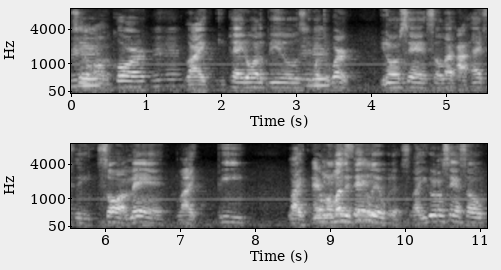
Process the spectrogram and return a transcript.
seen him Mhm. on the car, Mm-hmm. like he paid all the bills, he went to Mhm. work. You know what I'm saying? So like I actually saw a man like be like you know, my mother did live with us. Like you know what I'm saying? So,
